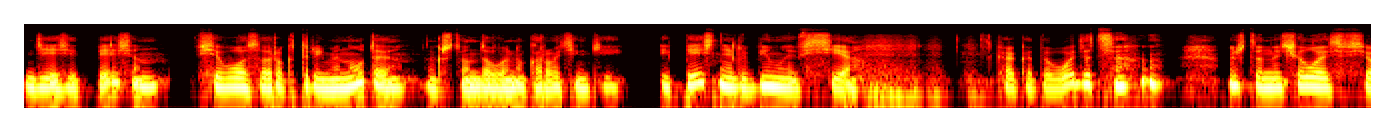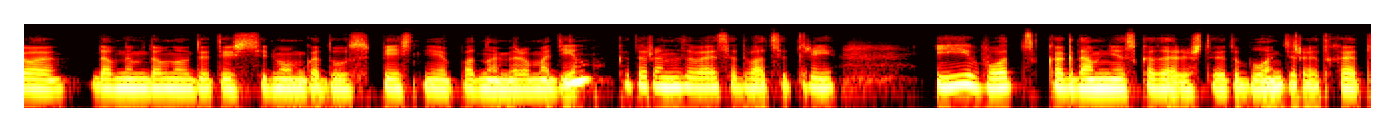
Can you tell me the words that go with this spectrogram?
10 песен, всего 43 минуты, так что он довольно коротенький. И песни любимые все, как это водится. ну что началось все давным-давно в 2007 году с песни под номером один, которая называется 23. И вот, когда мне сказали, что это Blondie Redhead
